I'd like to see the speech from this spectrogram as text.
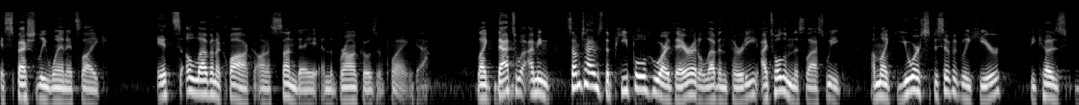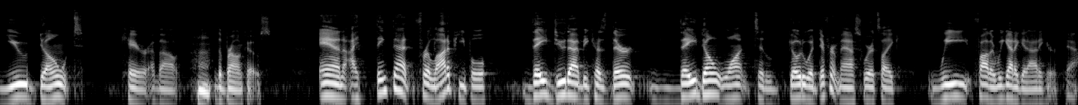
especially when it's like it's eleven o'clock on a Sunday and the Broncos are playing. Yeah. Like that's what I mean. Sometimes the people who are there at eleven thirty, I told them this last week. I'm like, you are specifically here because you don't care about hmm. the Broncos, and I think that for a lot of people, they do that because they're they don't want to go to a different mass where it's like, we Father, we got to get out of here. Yeah.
